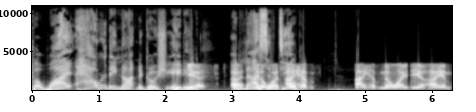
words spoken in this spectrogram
But why, how are they not negotiating yeah, a massive you know what? deal? I have, I have no idea. I am,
